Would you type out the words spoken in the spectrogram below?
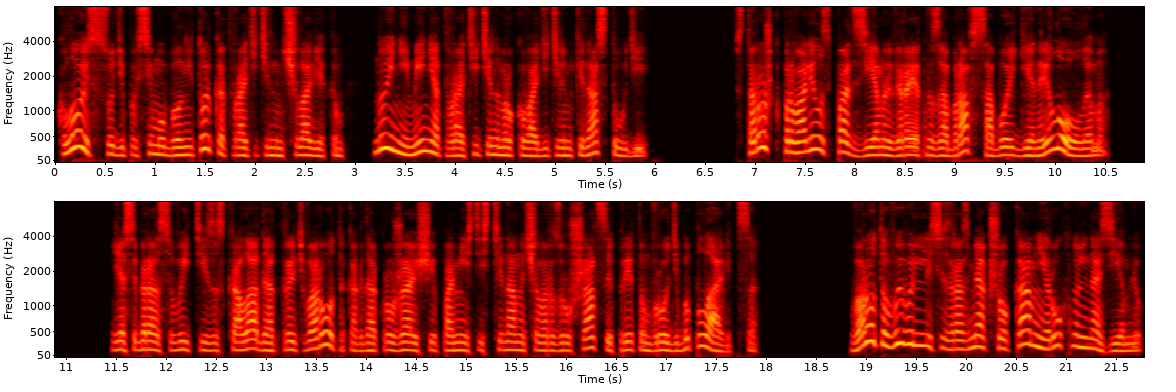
Клойс, судя по всему, был не только отвратительным человеком, но и не менее отвратительным руководителем киностудии. Сторожка провалилась под землю, вероятно, забрав с собой Генри Лоулема. Я собирался выйти из эскалады и открыть ворота, когда окружающая поместье стена начала разрушаться и при этом вроде бы плавиться. Ворота вывалились из размягшего камня и рухнули на землю.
